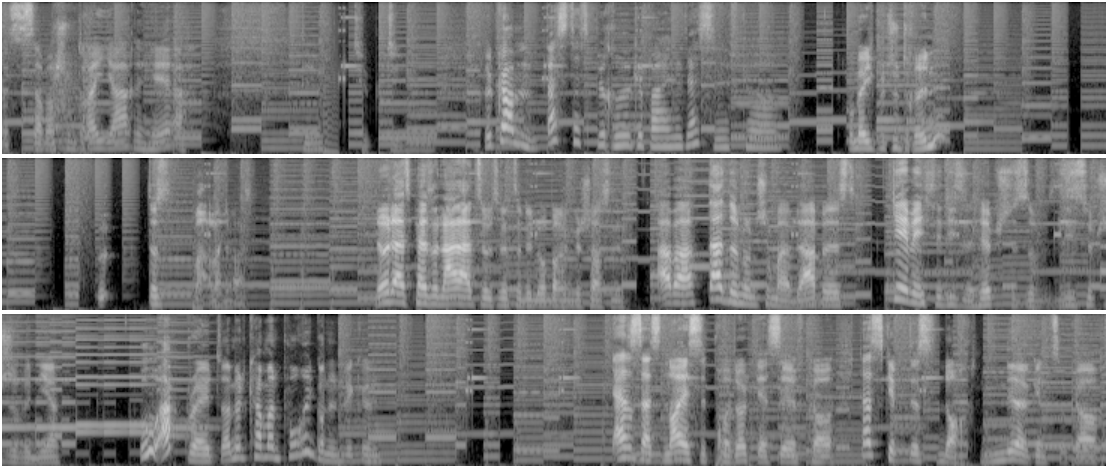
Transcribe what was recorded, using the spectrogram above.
Das ist aber schon drei Jahre her. Willkommen! Das ist das Bürogebäude der Silphcore. Moment, ich bin schon drin? Das. Warte, was? Nur das Personal hat Zutritt zu den oberen Geschossen. Aber da du nun schon mal da bist, gebe ich dir diese hübsche, dieses hübsche Souvenir. Uh, Upgrade. Damit kann man Porygon entwickeln. Das ist das neueste Produkt der Silphco. Das gibt es noch nirgends zu kaufen.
